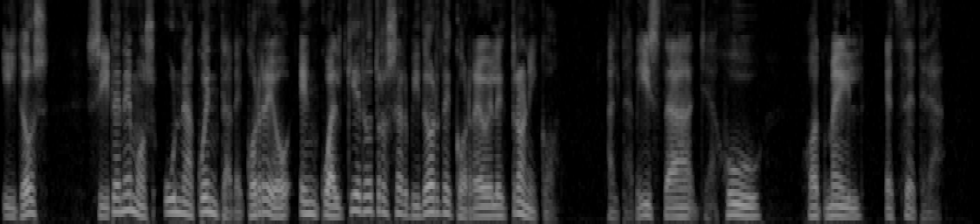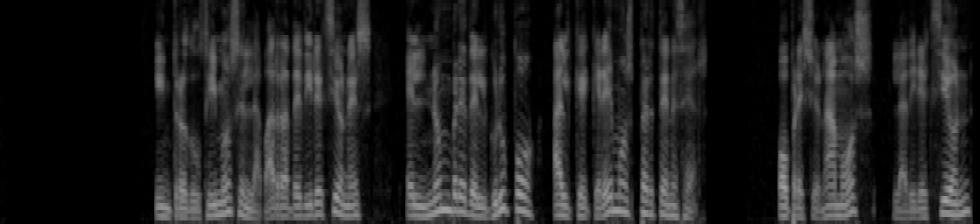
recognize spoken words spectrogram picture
Y dos, si tenemos una cuenta de correo en cualquier otro servidor de correo electrónico, Altavista, Yahoo, Hotmail, etc. Introducimos en la barra de direcciones el nombre del grupo al que queremos pertenecer. O presionamos la dirección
